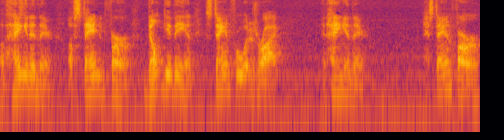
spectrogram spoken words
of hanging in there, of standing firm. Don't give in. Stand for what is right and hang in there. Stand firm,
